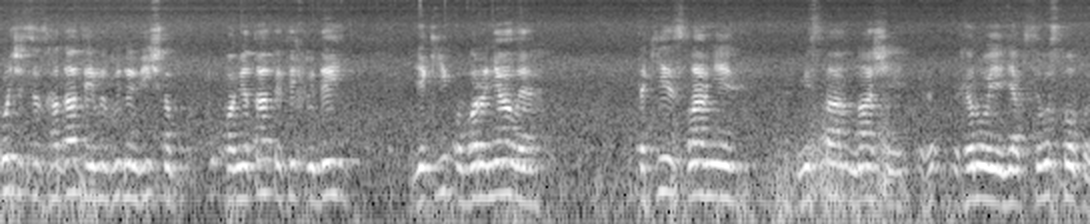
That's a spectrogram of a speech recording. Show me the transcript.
хочеться згадати, і ми будемо вічно пам'ятати тих людей, які обороняли такі славні міста наші герої, як Севастополь,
